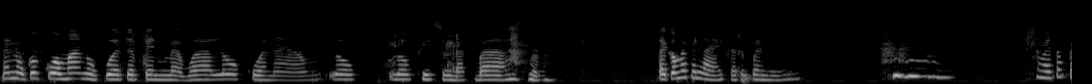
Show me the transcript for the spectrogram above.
แล้วหนูก็กลัวมากหนูกลัวจะเป็นแบบว่าโรคกลัวน้ำโรคโรคพิษสุนัขบ้า แต่ก็ไม่เป็นไรค่ะทุกวันนี้ทำไมต้องไป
